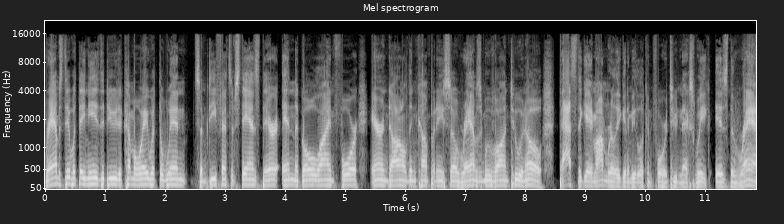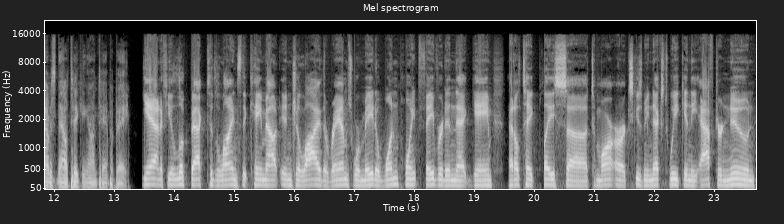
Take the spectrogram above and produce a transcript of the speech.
Rams did what they needed to do to come away with the win. Some defensive stands there in the goal line for Aaron Donald and company. So Rams move on 2 and 0. That's the game I'm really going to be looking forward to next week is the Rams now taking on Tampa Bay. Yeah, and if you look back to the lines that came out in July, the Rams were made a one point favorite in that game. That'll take place uh, tomorrow, or excuse me, next week in the afternoon.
